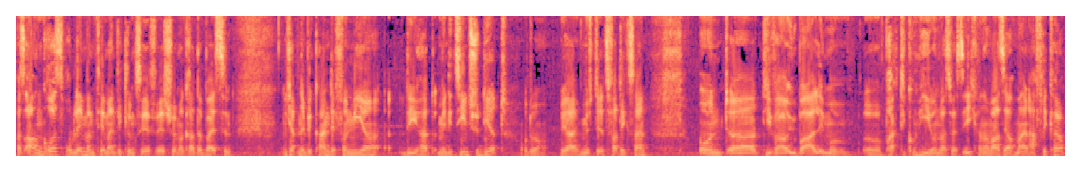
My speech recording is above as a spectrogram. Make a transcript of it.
Was auch ein großes Problem beim Thema Entwicklungshilfe ist, wenn wir gerade dabei sind. Ich habe eine Bekannte von mir, die hat Medizin studiert, oder ja, müsste jetzt fertig sein. Und äh, die war überall immer äh, Praktikum hier und was weiß ich. Und dann war sie auch mal in Afrika,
